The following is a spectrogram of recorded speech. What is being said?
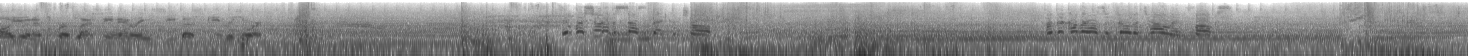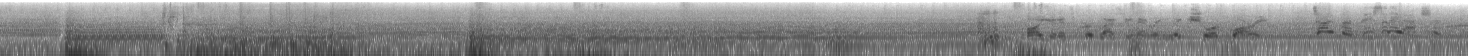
All units, perp last seen entering Ziba Ski Resort. In pursuit of the suspect, Control. Undercover has to throw the towel in, folks. Perp last entering Lakeshore Quarry. Time for a piece of the action.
